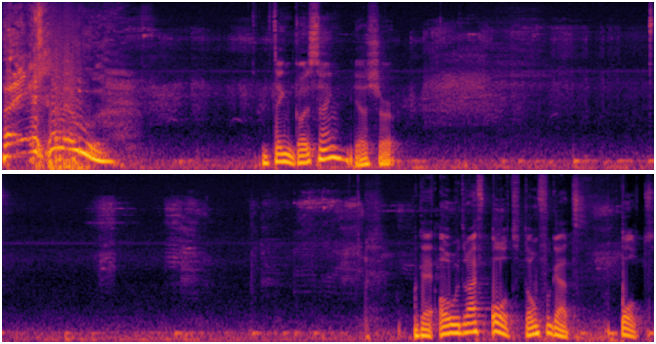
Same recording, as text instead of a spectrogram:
You think Ghost Wing? Yeah, sure. Okay, eh, overdrive, alt, don't forget. Alt.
